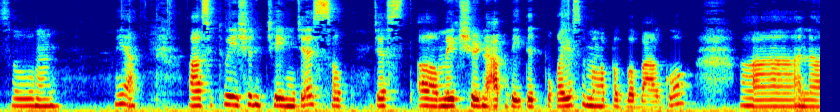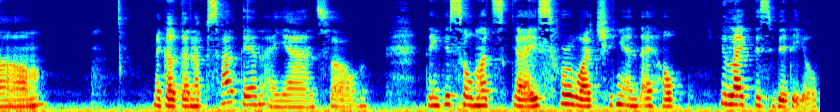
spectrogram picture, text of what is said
So, yeah. Uh, situation changes. So, just uh, make sure na updated po kayo sa mga pagbabago uh, na nagaganap sa atin. Ayan. So, thank you so much guys for watching and I hope you like this video.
